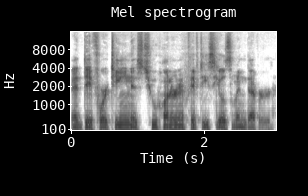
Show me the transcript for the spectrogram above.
And day 14 is 250 seals of endeavor.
